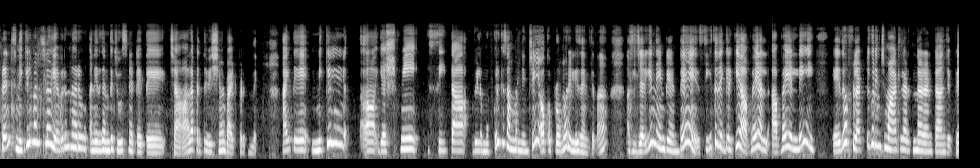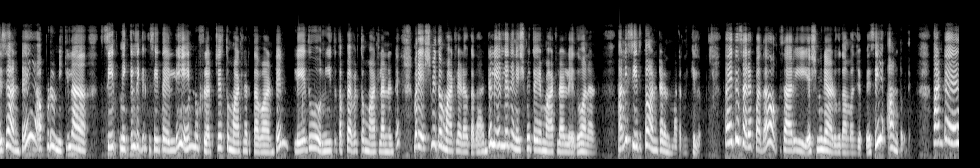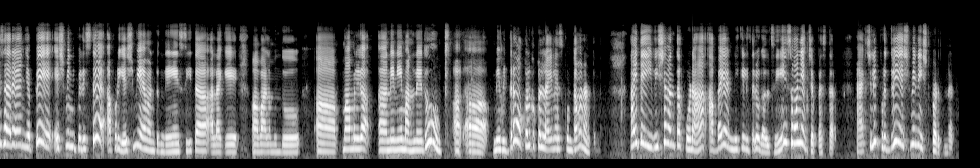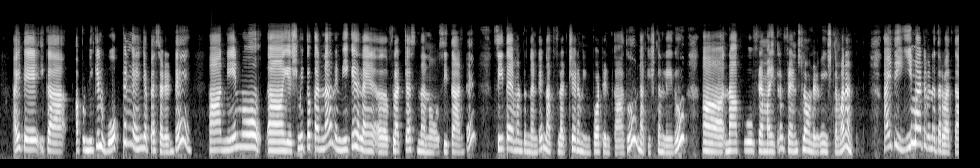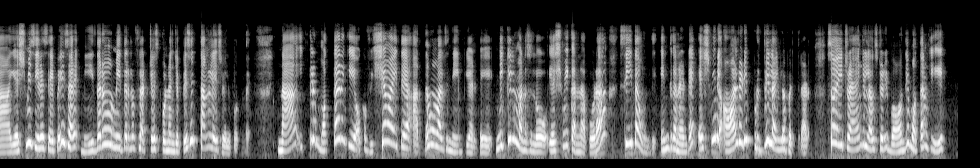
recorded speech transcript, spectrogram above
Friends Nikhil మనసులో ఎవరున్నారు అనేది కనుక చూసినట్టయితే చాలా పెద్ద విషయమే బయటపడుతుంది. అయితే నిఖిల్ యష్మి సీత వీళ్ళ ముగ్గురికి సంబంధించి ఒక ప్రోమో రిలీజ్ అయింది కదా. అసలు జరిగింది ఏంటి అంటే సీత దగ్గరికి అభయ్ అభయ్ వెళ్ళి ఏదో ఫ్లట్ గురించి మాట్లాడుతున్నాడంట అని చెప్పేసి అంటే అప్పుడు నిఖిల సీత నిఖిల్ దగ్గరికి సీత వెళ్ళి ఏం నువ్వు ఫ్లట్ చేస్తూ మాట్లాడతావా? అంటే లేదు నీతో తప్ప ఎవరితో మాట్లాడినంటే మరి యష్మితో మాట్లాడావు కదా? అంటే లేదు లేదు నేను యష్మితో ఏం మాట్లాడలేదు అని అని సీతతో అంటాడనమాట నిఖిల్. అయితే సరే పద ఒకసారి యష్మిని అడుగుదామని చెప్పేసి అంటుంది. అంటే సరే అని చెప్పి యష్మిని పిలిస్తే అప్పుడు యష్మి ఏమంటుంది? సీత అలాగే వాళ్ళ ముందు మామూలుగా నేనేం అనలేదు. మేమిద్దరం ఒకరికొకరు లైన్ వేసుకుంటామని అంటుంది. అయితే ఈ విషయం అంతా కూడా అబ్బాయి అండ్ నిఖిల్ ఇద్దరు కలిసి సోనియాకి చెప్పేస్తారు. యాక్చువల్లీ పృథ్వీ యష్మిని ఇష్టపడుతున్నాడు. అయితే ఇక అప్పుడు నిఖిల్ ఓపెన్గా ఏం చెప్పేస్తాడంటే నేను యష్మితో కన్నా నేను నీకే ఫ్లడ్ చేస్తున్నాను సీత అంటే సీత ఏమంటుందంటే నాకు ఫ్లడ్ చేయడం ఇంపార్టెంట్ కాదు నాకు ఇష్టం లేదు. నాకు మన ఇద్దరం ఫ్రెండ్స్లో ఉండడమే ఇష్టం అని అంటుంది. అయితే ఈ మాట విన్న తర్వాత యష్మి సీరియస్ అయిపోయి సరే మీ ఇద్దరు మీ ఇద్దరు ఫ్లట్ చేసుకోండి అని చెప్పేసి తను లేచి వెళ్ళిపోతుంది. నా ఇక్కడ మొత్తానికి ఒక విషయం అయితే అర్థం అవ్వాల్సింది ఏంటి అంటే నిఖిల్ మనసులో యష్మి కన్నా కూడా సీత ఉంది. ఎందుకనంటే యష్మిని ఆల్రెడీ పృథ్వీ లైన్లో పెడుతున్నాడు. సో ఈ ట్రయాంగిల్ లవ్ స్టోరీ బాగుంది. మొత్తానికి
